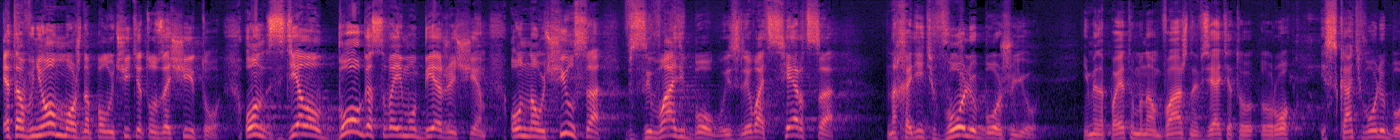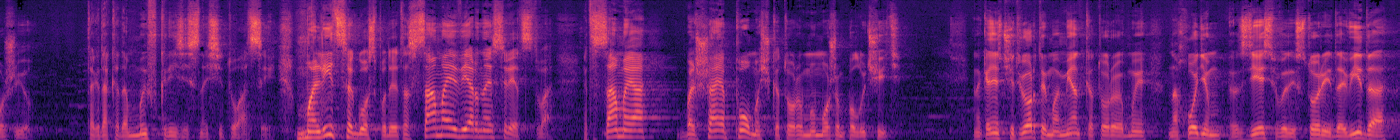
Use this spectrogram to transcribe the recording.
Это в нем можно получить эту защиту. Он сделал Бога своим убежищем. Он научился взывать Богу, изливать сердце находить волю Божию. Именно поэтому нам важно взять этот урок, искать волю Божию, тогда, когда мы в кризисной ситуации. Молиться Господу – это самое верное средство, это самая большая помощь, которую мы можем получить. И, наконец, четвертый момент, который мы находим здесь, в истории Давида –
